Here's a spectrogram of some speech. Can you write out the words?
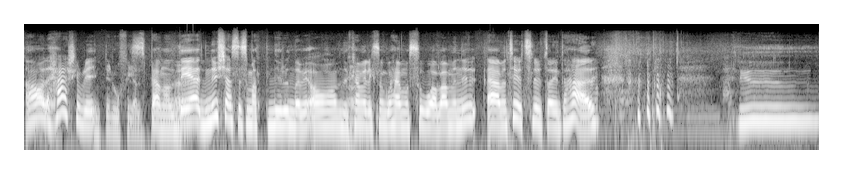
ja, det här ska bli Inte fel. Spännande. Det, nu känns det som att nu rundar vi av, nu kan Ja. vi liksom gå hem och sova. Men nu, äventyret slutar inte här. Du,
